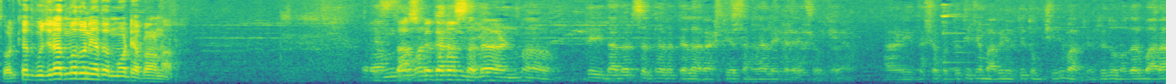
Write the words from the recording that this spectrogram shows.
थोडक्यात गुजरातमधून येतात मोठ्या प्रमाणावर. रामदास सदन ते दादरचं घर त्याला राष्ट्रीय संग्रहालय करायचं होतं. आणि तशा पद्धतीची मागणी होती तुमचीही मागणी होती. दोन हजार बारा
